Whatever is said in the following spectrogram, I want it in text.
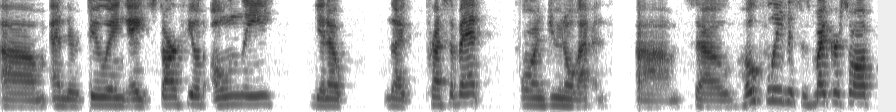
um, and they're doing a Starfield only, you know, like press event on June 11th. Um, so hopefully, this is Microsoft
